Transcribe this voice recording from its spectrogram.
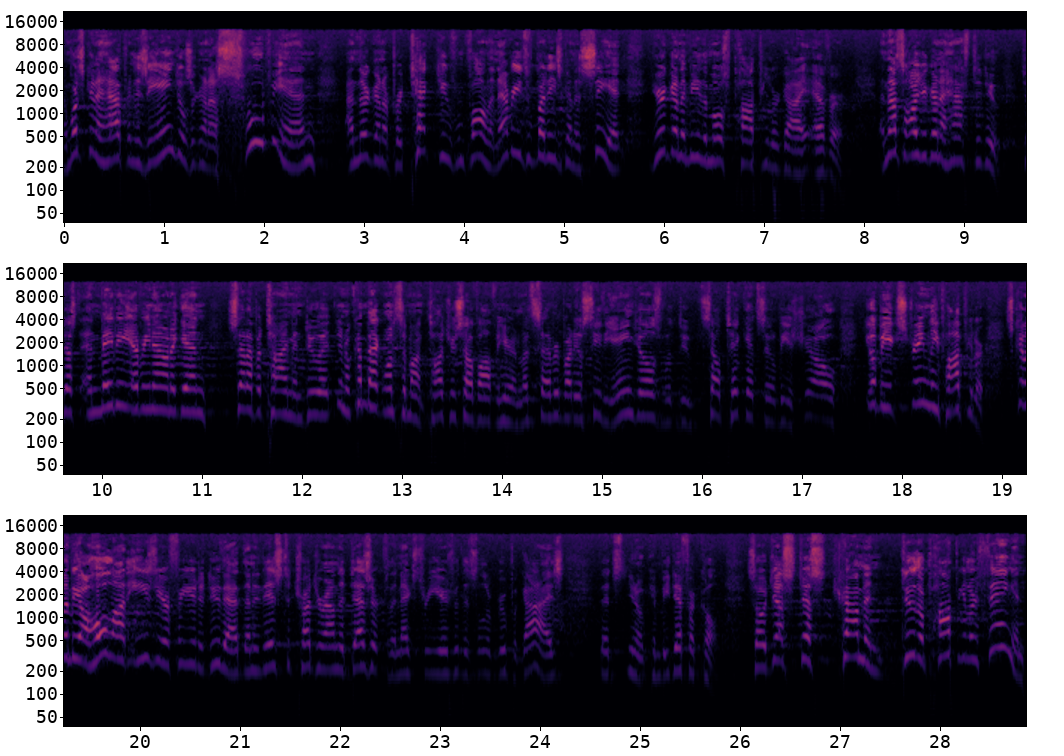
And what's going to happen is the angels are going to swoop in and they're going to protect you from falling. Everybody's going to see it. You're going to be the most popular guy ever. And that's all you're going to have to do. Just and maybe every now and again set up a time and do it. You know, come back once a month, talk yourself off of here, and let's everybody will see the angels. We'll do sell tickets. It'll be a show. You'll be extremely popular. It's going to be a whole lot easier for you to do that than it is to trudge around the desert for the next three years with this little group of guys. That's you know can be difficult. So just just come and do the popular thing and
